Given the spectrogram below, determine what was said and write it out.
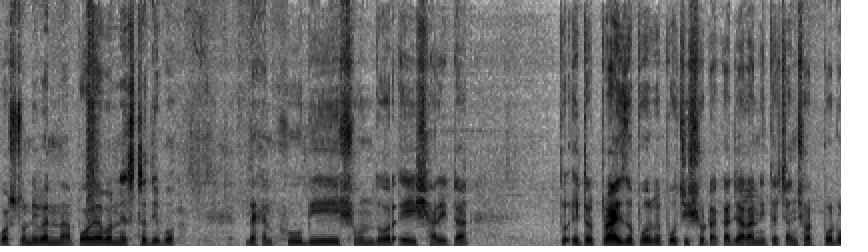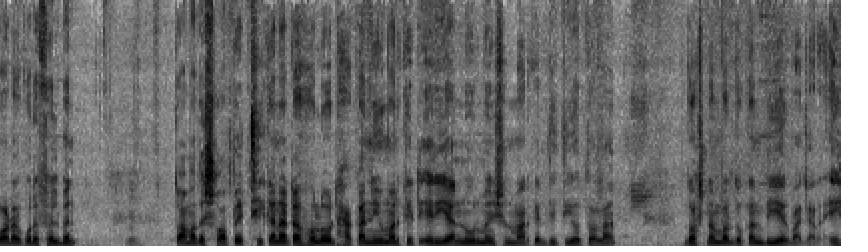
কষ্ট নেবেন না, পরে আবার নেক্সটে দেব। দেখেন খুবই সুন্দর এই শাড়িটা। তো এটার প্রাইসও পড়বে পঁচিশশো টাকা। যারা নিতে চান ঝটপট অর্ডার করে ফেলবেন। তো আমাদের শপের ঠিকানাটা হলো Dhaka new market area Noor mansion market দ্বিতীয় তলা দশ নম্বর দোকান বিয়ের বাজার। এই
